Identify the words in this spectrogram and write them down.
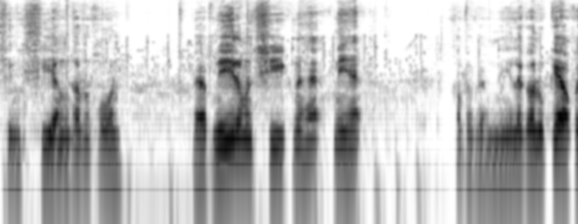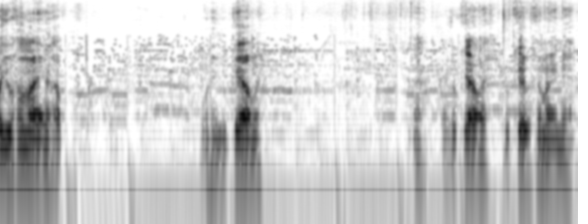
เฉียงเฉียงๆครับทุกคน แบบนี้แล้วมันฉีกนะฮะนี่ฮะเข้าไปแบบนี้แล้วก็ลูกแก้วก็อยู่ข้างในนะครับคุณเห็นลูกแก้วไหม ใส่ลูกแก้วไว้ลูกแก้วข้างในเนี่ยฮะ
